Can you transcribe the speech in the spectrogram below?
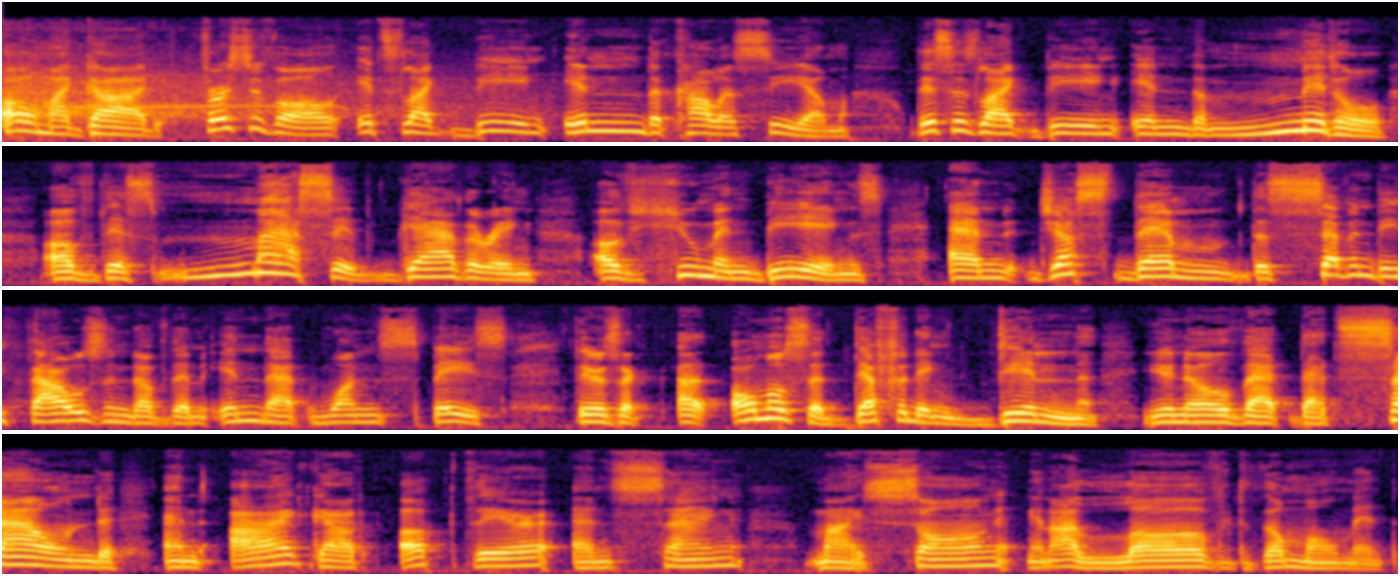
Oh my God. First of all, it's like being in the Coliseum this is like being in the middle of this massive gathering of human beings, and just them, the 70,000 of them in that one space. There's a, a almost a deafening din, you know, that, that sound. And I got up there and sang my song, and I loved the moment.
